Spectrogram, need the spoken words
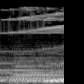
嗯。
